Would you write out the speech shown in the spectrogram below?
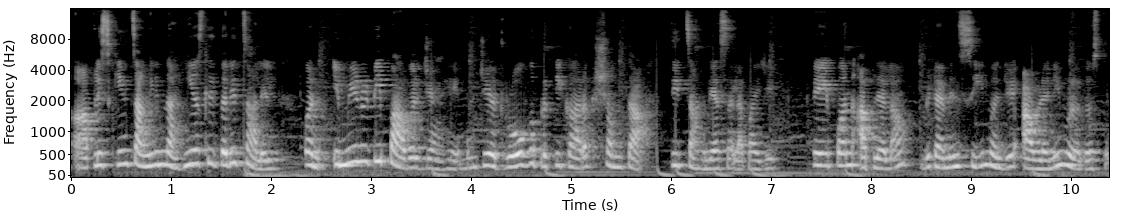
आपली स्किन चांगली नाही असली तरी चालेल पण इम्युनिटी पॉवर जी आहे म्हणजे रोग प्रतिकारक क्षमता ती चांगली असायला पाहिजे. ते पण आपल्याला विटॅमिन सी म्हणजे आवळ्याने मिळत असतो.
